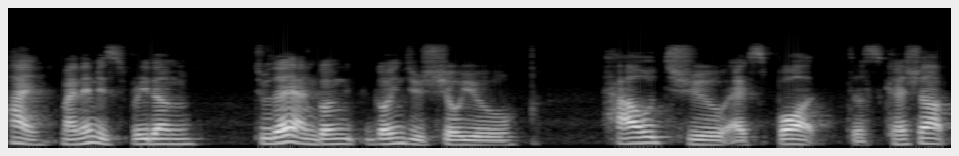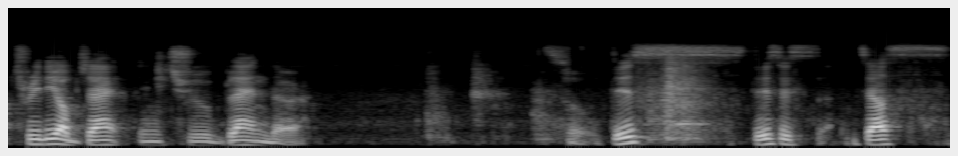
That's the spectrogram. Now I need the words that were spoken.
Hi, my name is Freedom. Today I'm going, going to show you how to export the SketchUp 3D object into Blender. So this, this is just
